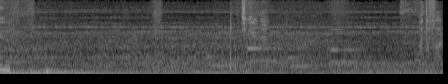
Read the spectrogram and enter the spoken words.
Dude. Did you hear that? What the fuck?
